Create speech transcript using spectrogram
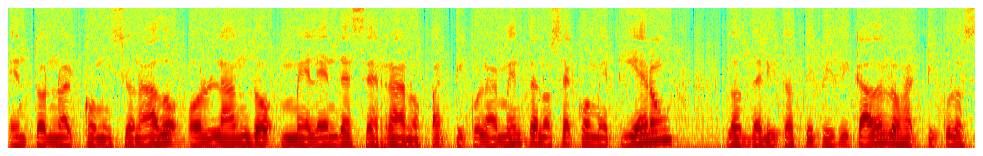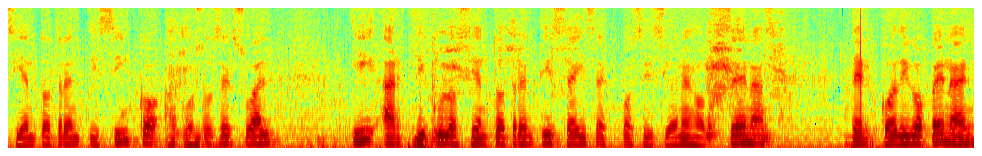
en torno al comisionado Orlando Meléndez Serrano. Particularmente no se cometieron los delitos tipificados en los artículos 135, acoso sexual, y artículo 136, exposiciones obscenas del Código Penal,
